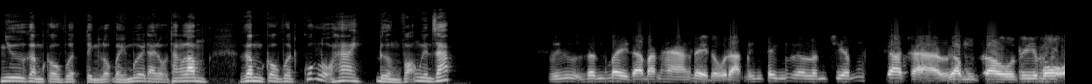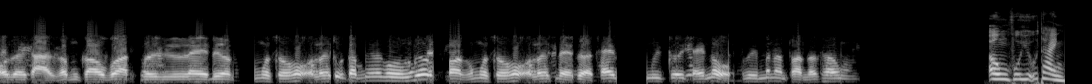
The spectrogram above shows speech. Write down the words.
như gầm cầu vượt tỉnh lộ 70 đại lộ Thăng Long, gầm cầu vượt quốc lộ 2 đường Võ Nguyên Giáp. Ví dụ dân bày ra bán hàng để đồ đạc linh tinh lấn chiếm cả cả gầm cầu đi bộ rồi cả gầm cầu vượt rồi lề đường. Một số hộ lấy tụ tập ngồi uống nước và có một số hộ lấy để rửa xe nguy cơ cháy nổ gây mất an toàn giao thông. Ông Vũ Hữu Thành,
